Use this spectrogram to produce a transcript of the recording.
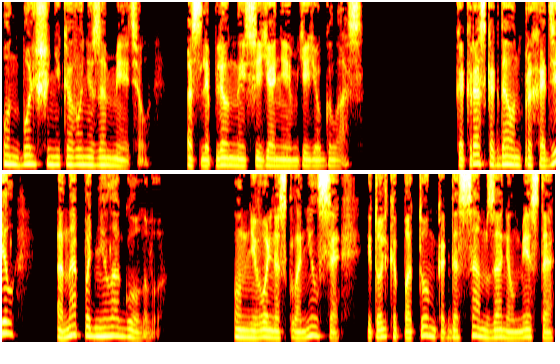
он больше никого не заметил, ослепленный сиянием ее глаз. Как раз когда он проходил, она подняла голову. Он невольно склонился, и только потом, когда сам занял место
